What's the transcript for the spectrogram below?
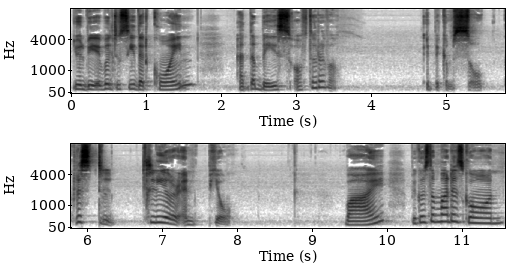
you'll be able to see that coin at the base of the river. It becomes so crystal clear and pure. Why? Because the mud is gone.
